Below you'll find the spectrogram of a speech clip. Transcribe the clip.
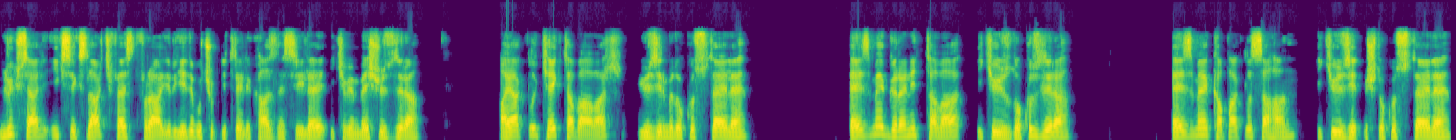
Lüksel XX Large Fast Fryer 7,5 litrelik haznesiyle 2500 lira. Ayaklı kek tabağı var 129 TL. Ezme granit tava 209 lira. Ezme kapaklı sahan 279 TL.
